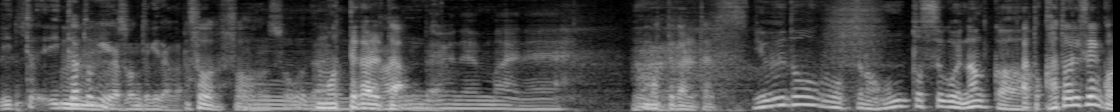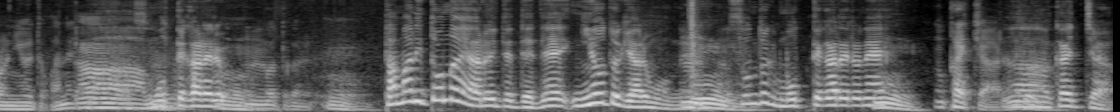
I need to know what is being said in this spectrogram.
行った行った時がその時だから。そうだそう。うん。そうだよ持ってかれた。あるんだよ10年前ね。持ってかれたです。入道雲ってのは本当すごいなんか。あと蚊取り線香の匂いとかね。あーそう持ってかれる、うん。持ってかれる。うん。たまに都内歩いててね匂う時あるもんね、うん。その時持ってかれるね、うん。帰っちゃうあ帰っちゃ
